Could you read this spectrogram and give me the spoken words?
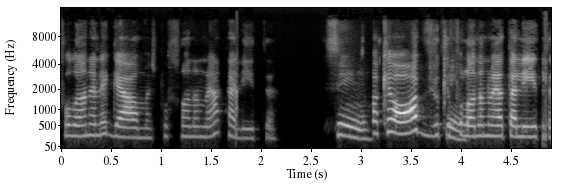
fulano é legal, mas por fulano não é a Thalita. Sim. Só que é óbvio que Sim. fulano não é a Thalita.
